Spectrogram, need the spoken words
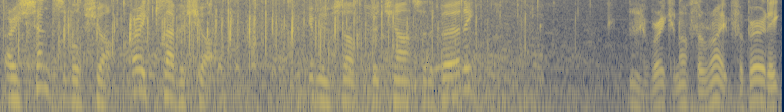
Very sensible shot, very clever shot. Giving himself a good chance at the birdie. Now breaking off the right for birdie.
